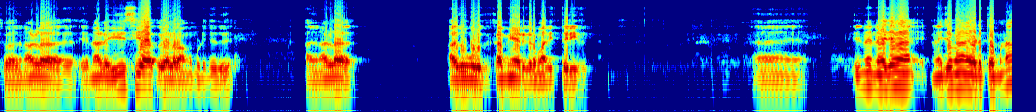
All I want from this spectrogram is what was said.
ஸோ அதனால் என்னால் ஈஸியாக வேலை வாங்க முடிஞ்சது. அதனால் அது உங்களுக்கு கம்மியாக இருக்கிற மாதிரி தெரியுது. இன்னும் நிஜமாக நிஜமாக எடுத்தோம்னா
